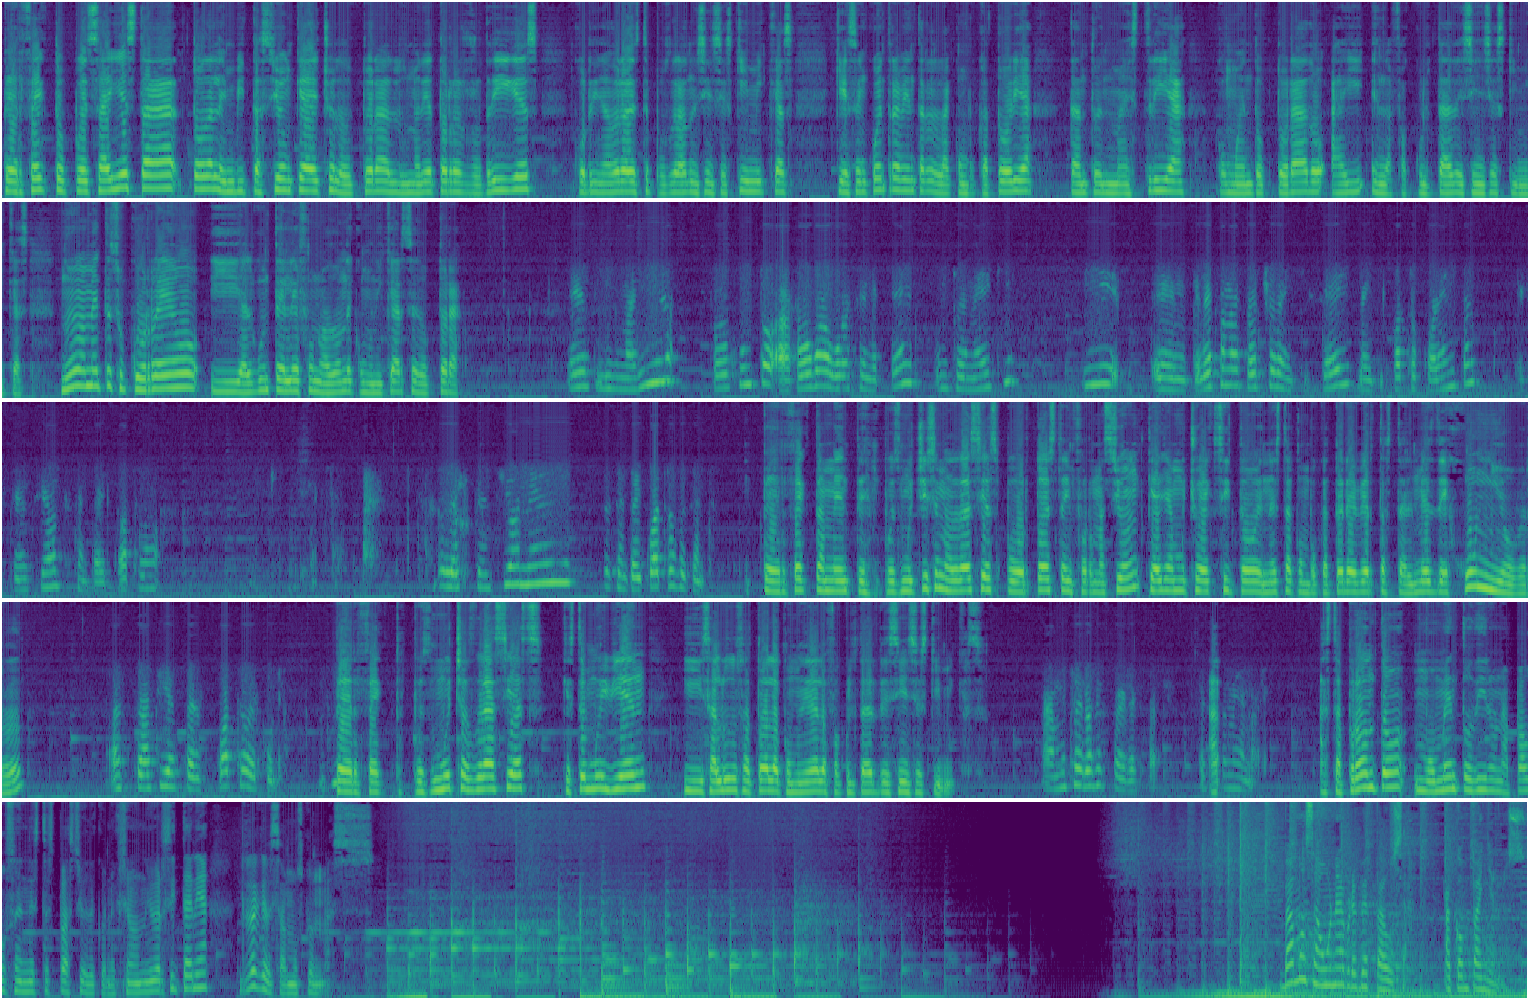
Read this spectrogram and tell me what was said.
Perfecto, pues ahí está toda la invitación que ha hecho la doctora Luz María Torres Rodríguez, coordinadora de este posgrado en Ciencias Químicas, que se encuentra bien tras la convocatoria tanto en maestría como en doctorado ahí en la Facultad de Ciencias Químicas. Nuevamente su correo y algún teléfono a donde comunicarse, doctora. Es María, todo junto, arroba uslp.mx y el teléfono es 826-2440, extensión 64. La extensión es 6460. Perfectamente. Pues muchísimas gracias por toda esta información. Que haya mucho éxito en esta convocatoria abierta hasta el mes de junio, ¿verdad? Hasta así, hasta el 4 de julio. Perfecto. Pues muchas gracias. Que esté muy bien y saludos a toda la comunidad de la Facultad de Ciencias Químicas. Ah, muchas gracias por el espacio. Ah, muy amable. Hasta pronto. Momento de ir a una pausa en este espacio de conexión universitaria. Regresamos con más. Vamos a una breve pausa. Acompáñanos.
